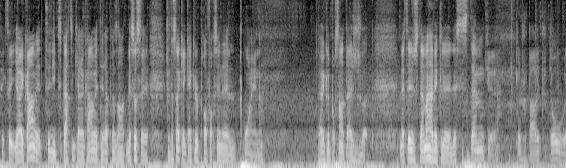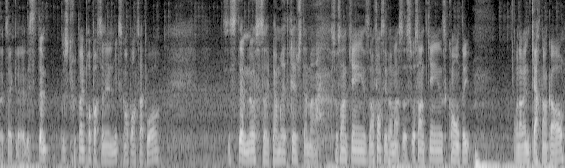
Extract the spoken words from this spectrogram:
Fait que, il y aurait quand même des petits partis qui auraient quand même été représentés. Mais ça, c'est, j'ai fait ça avec un calcul proportionnel, point. Là, avec le pourcentage du vote. Mais justement, avec le, système que, je vous parlais plus tôt, le, système de scrutin proportionnel mix compensatoire, ce système-là, ça, permettrait justement 75, en fond c'est vraiment ça, 75 comptés. On aurait une carte encore.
